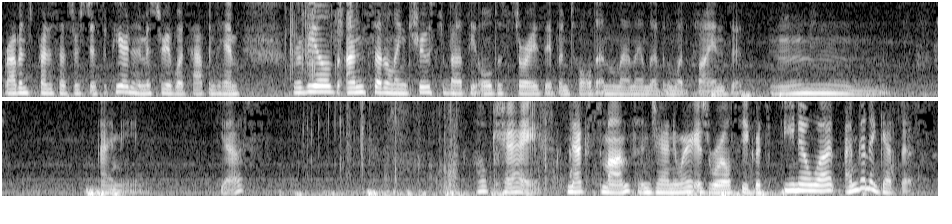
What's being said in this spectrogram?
Robin's predecessors disappeared and the mystery of what's happened to him reveals unsettling truths about the oldest stories they've been told and the land they live in, what binds it. Mm. I mean, yes. Okay, next month in January is Royal Secrets. You know what? I'm gonna get this.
